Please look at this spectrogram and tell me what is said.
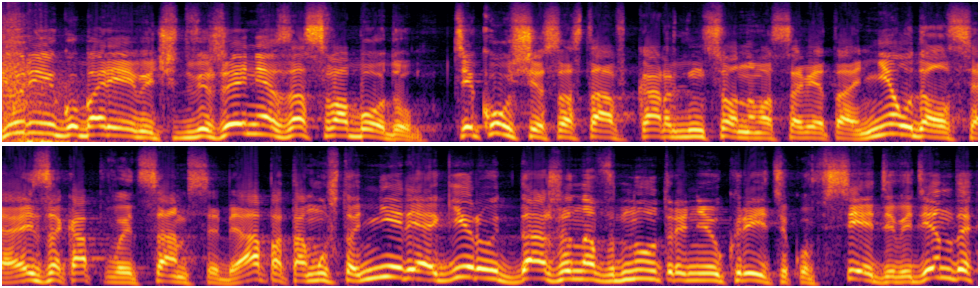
Юрий Губаревич, движение за свободу. Текущий состав Координационного совета не удался и закапывает сам себя, потому что не реагирует даже на внутреннюю критику. Все дивиденды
